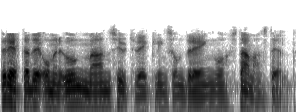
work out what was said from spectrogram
berättade om en ung mans utveckling som dräng och stamanställd.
